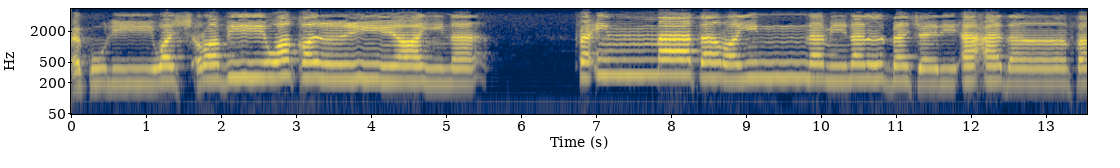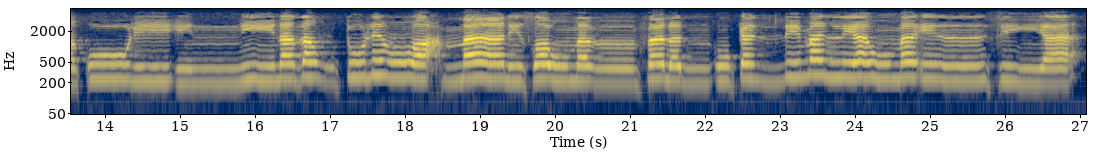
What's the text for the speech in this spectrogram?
فَكُلِي وَاشْرَبِي وَقَرِّي عَيْنًا. فَإِمَّا تَرَيِنَّ مِنَ الْبَشَرِ أَحَدًا فَقُولِي إِنِّي نَذَرْتُ لِلرَّحْمَنِ صَوْمًا فَلَنْ أُكَلِّمَ الْيَوْمَ إِنسِيًّا.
